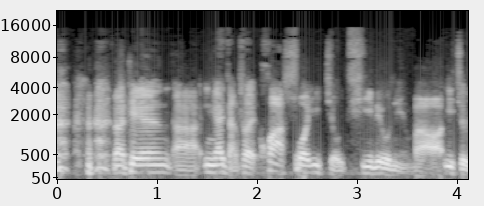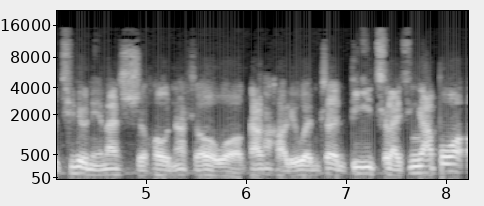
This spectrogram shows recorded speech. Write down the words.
那天啊，应该讲说，话说一九七六年吧。啊，一九七六年那时候，那时候我刚好刘文正第一次来新加坡。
